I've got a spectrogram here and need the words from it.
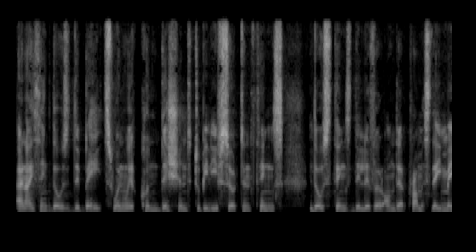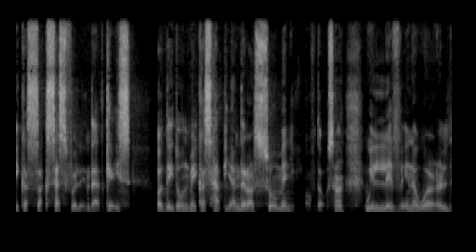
And I think those debates, when we're conditioned to believe certain things, those things deliver on their promise. They make us successful in that case, but they don't make us happy. And there are so many of those. Huh? We live in a world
